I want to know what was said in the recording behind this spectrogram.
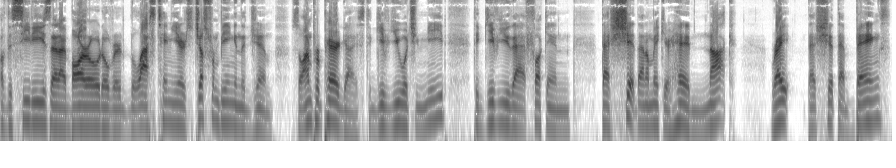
of the CDs that I borrowed over the last 10 years just from being in the gym. So I'm prepared, guys, to give you what you need, to give you that fucking, that shit that'll make your head knock, right? That shit that bangs.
